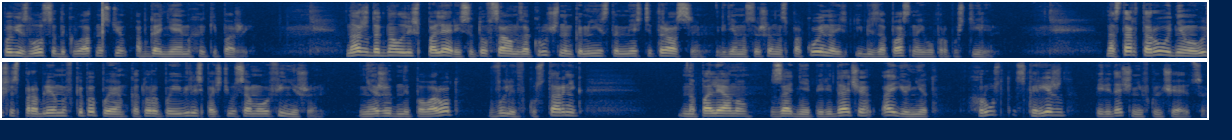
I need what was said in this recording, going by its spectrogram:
Повезло с адекватностью обгоняемых экипажей. Же догнал лишь Полярис, и то в самом закрученном каменистом месте трассы, где мы совершенно спокойно и безопасно его пропустили. На старт второго дня мы вышли с проблемой в КПП, которые появились почти у самого финиша. Неожиданный поворот, вылет в кустарник, на поляну, задняя передача, а ее нет. Хруст, скрежет, передачи не включаются.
